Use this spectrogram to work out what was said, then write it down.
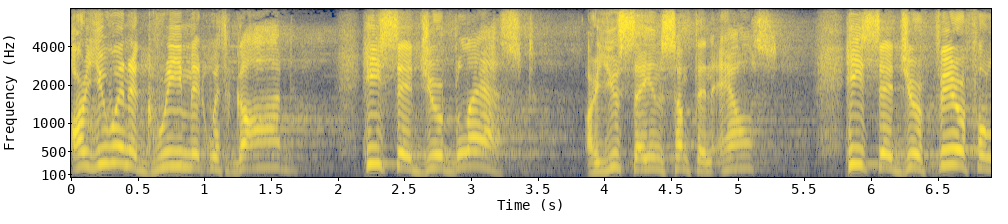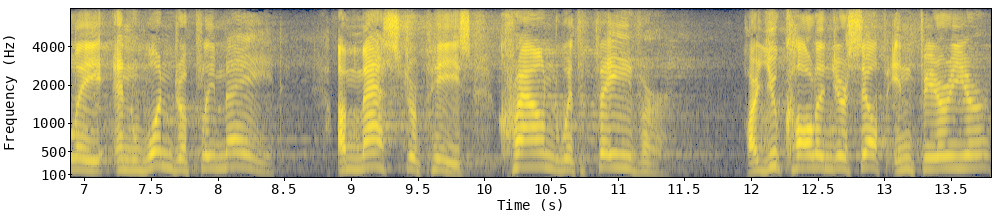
Are you in agreement with God? He said you're blessed. Are you saying something else? He said you're fearfully and wonderfully made, a masterpiece crowned with favor. Are you calling yourself inferior,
